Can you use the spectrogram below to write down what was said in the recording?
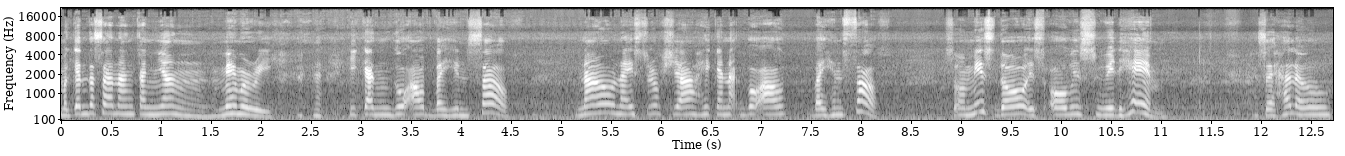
maganda sana ang kanyang memory he can go out by himself now na stroke siya he cannot go out by himself so Miss Do is always with him say hello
